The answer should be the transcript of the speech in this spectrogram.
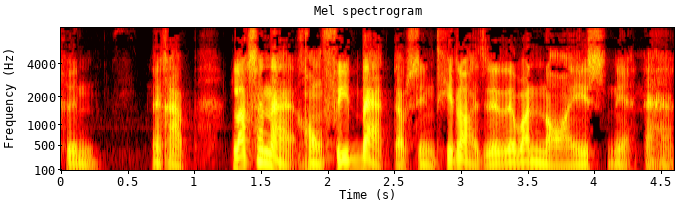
ขึ้นนะครับ ลักษณะของฟีดแบ็กกับสิ่งที่เราอาจจะเรียกว่า noise เนี่ยนะฮะ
